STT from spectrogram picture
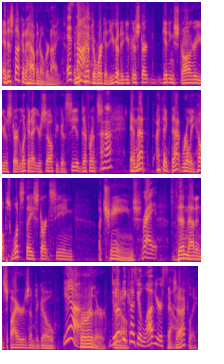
And it's not going to happen overnight. It's I mean, not. You have to work at it. You're going to you're going to start getting stronger. You're going to start looking at yourself. You're going to see a difference. Uh-huh. And that I think that really helps. Once they start seeing a change, Right. then that inspires them to go Yeah. further. Do it know. because you love yourself. exactly.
